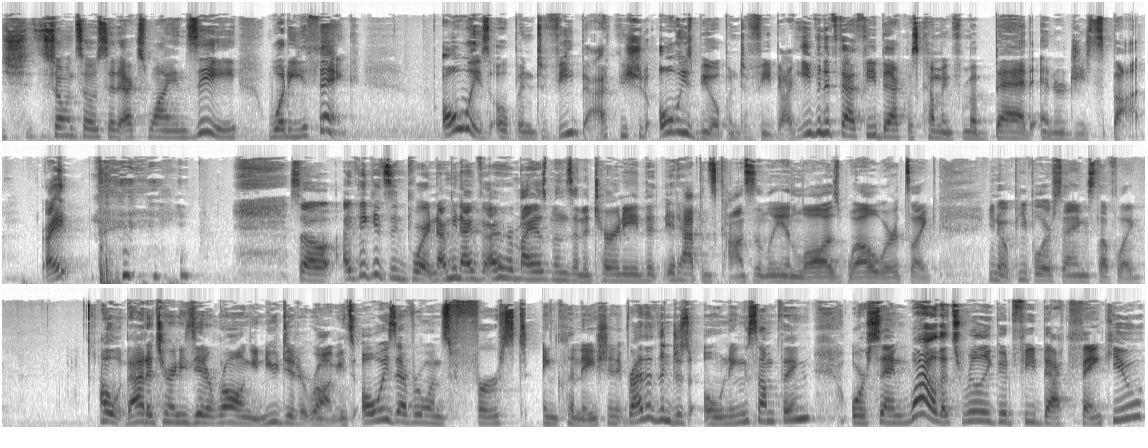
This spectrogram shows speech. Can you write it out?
so and so said X, Y, and Z. What do you think?" Always open to feedback. You should always be open to feedback, even if that feedback was coming from a bad energy spot, right? so I think it's important. I mean, I've, I heard my husband's an attorney that it happens constantly in law as well, where it's like, you know, people are saying stuff like, oh, that attorney did it wrong and you did it wrong. It's always everyone's first inclination. Rather than just owning something or saying, wow, that's really good feedback, thank you,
